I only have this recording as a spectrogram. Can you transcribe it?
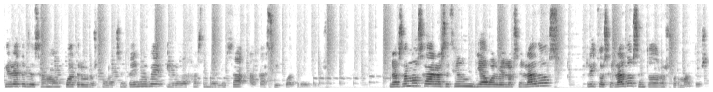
filetes de salmón 4,89 euros y rodajas de merluza a casi 4 euros. Nos vamos a la sección Ya vuelven los helados, ricos helados en todos los formatos.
